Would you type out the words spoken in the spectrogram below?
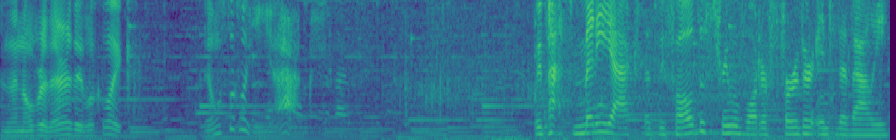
And then over there, they look like, they almost look like yaks. We passed many yaks as we followed the stream of water further into the valley.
